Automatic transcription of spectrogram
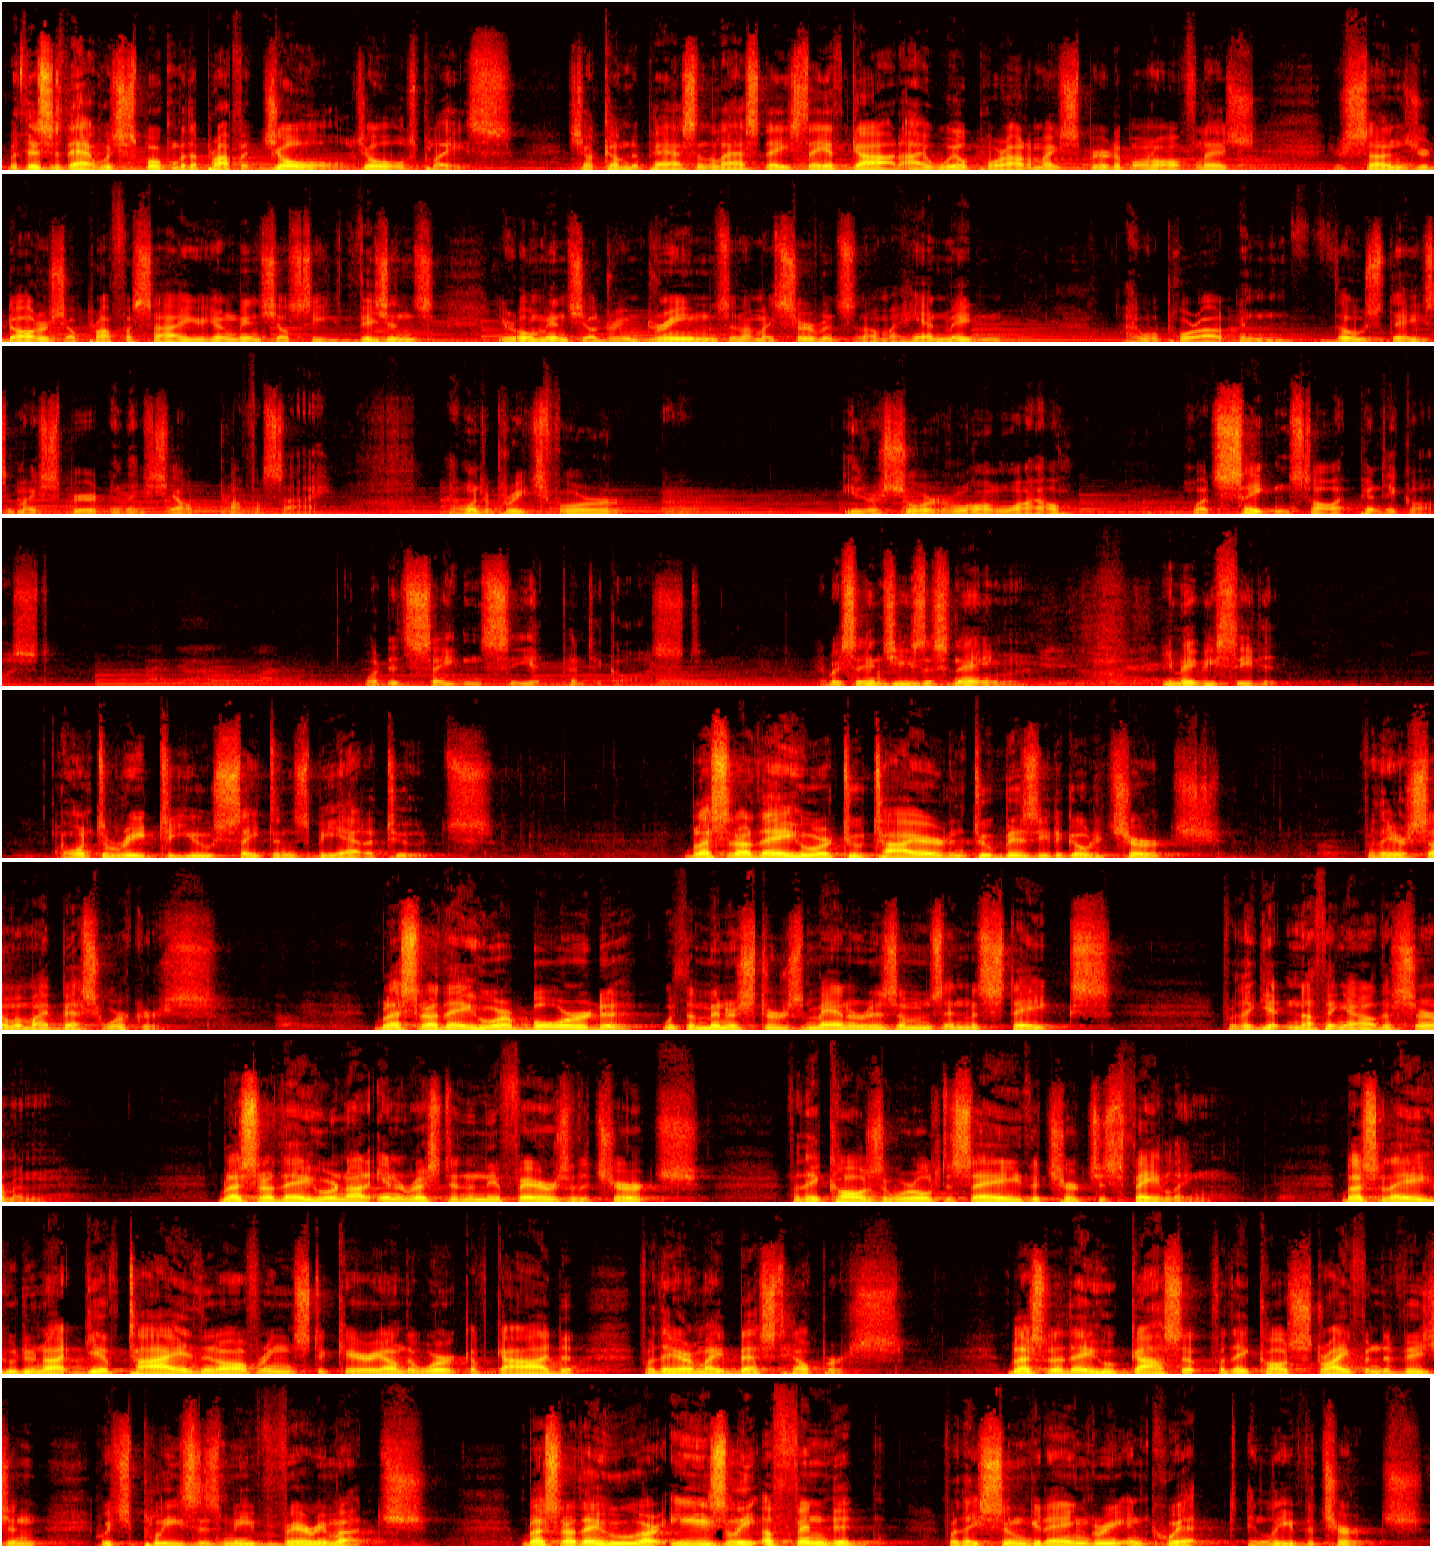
But this is that which is spoken by the prophet Joel, Joel's place. Shall come to pass in the last days, saith God, I will pour out of my spirit upon all flesh. Your sons, your daughters shall prophesy, your young men shall see visions, your old men shall dream dreams, and on my servants and on my handmaiden I will pour out in those days of my spirit, and they shall prophesy. I want to preach for uh, either a short or long while what Satan saw at Pentecost. What did Satan see at Pentecost? Everybody say, In Jesus' name, you may be seated. I want to read to you Satan's Beatitudes. Blessed are they who are too tired and too busy to go to church, for they are some of my best workers. Blessed are they who are bored with the minister's mannerisms and mistakes, for they get nothing out of the sermon. Blessed are they who are not interested in the affairs of the church, for they cause the world to say the church is failing. Blessed are they who do not give tithes and offerings to carry on the work of God, for they are my best helpers. Blessed are they who gossip, for they cause strife and division, which pleases me very much. Blessed are they who are easily offended, for they soon get angry and quit and leave the church.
